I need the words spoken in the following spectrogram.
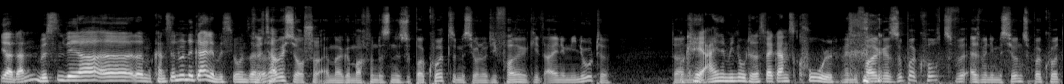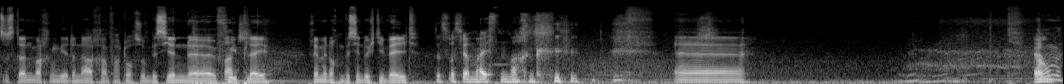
Ja, dann müssen wir ja, äh, dann kann es ja nur eine geile Mission sein, Vielleicht oder? habe ich sie auch schon einmal gemacht und das ist eine super kurze Mission und die Folge geht eine Minute. Dann, Okay, eine Minute, das wäre ganz cool. Wenn die Folge super kurz wird, also wenn die Mission super kurz ist, dann machen wir danach einfach doch so ein bisschen äh, Freeplay. Rennen wir noch ein bisschen durch die Welt. Das, was wir am meisten machen. Äh. Warum?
